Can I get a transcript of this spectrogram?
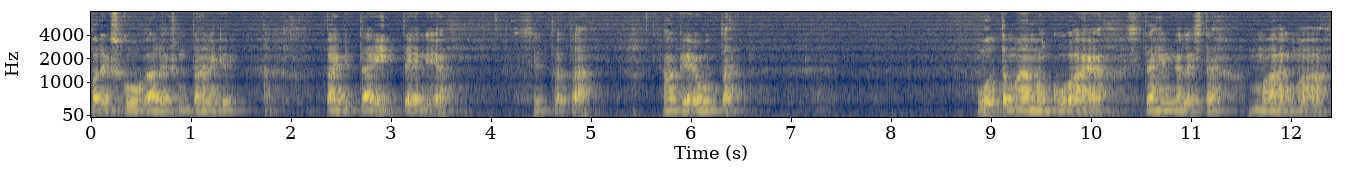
pariksi kuukaudeksi nyt ainakin päivittää itteeni ja sitten tota, hakee uutta, uutta maailmankuvaa ja sitä hengellistä maailmaa.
